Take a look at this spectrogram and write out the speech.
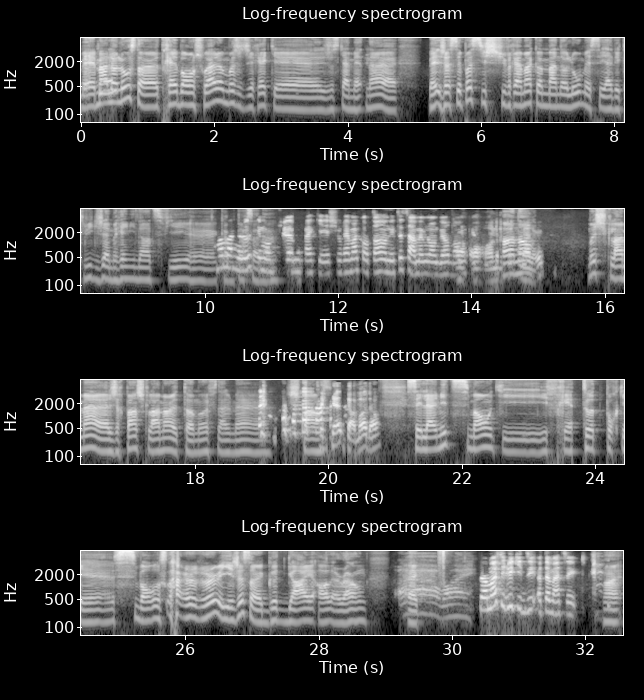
Mais Manolo, c'est un très bon choix. Là. Moi, je dirais que jusqu'à maintenant, euh, ben, je sais pas si je suis vraiment comme Manolo, mais c'est avec lui que j'aimerais m'identifier. Euh, Moi, Manolo, c'est mon chum. Fait que je suis vraiment content. On est tous à la même longueur d'onde. On, a ah, non. Moi, je suis clairement, euh, j'y repense, je suis clairement un Thomas, finalement. Euh, je pense. C'est quel Thomas, donc? C'est l'ami de Simon qui ferait tout pour que Simon soit heureux. Il est juste un good guy all around. Ah, ouais. Thomas, c'est lui qui dit automatique. Ouais.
